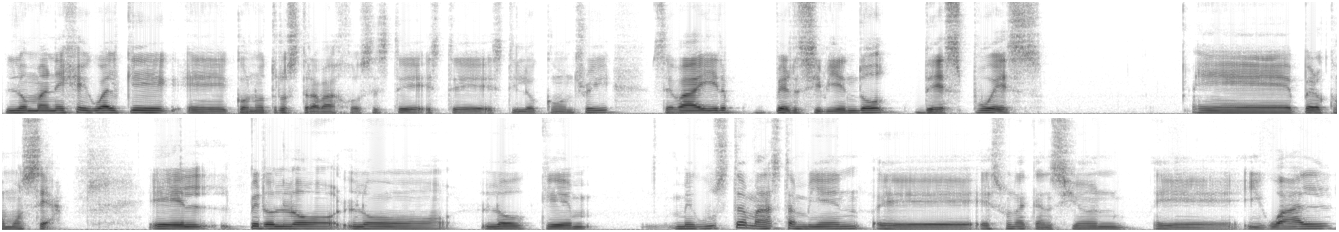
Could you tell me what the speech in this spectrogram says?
lo maneja igual que con otros trabajos. Este, este estilo country se va a ir percibiendo después. Eh, pero como sea. El, pero lo, lo, lo que me gusta más también eh, es una canción igual.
